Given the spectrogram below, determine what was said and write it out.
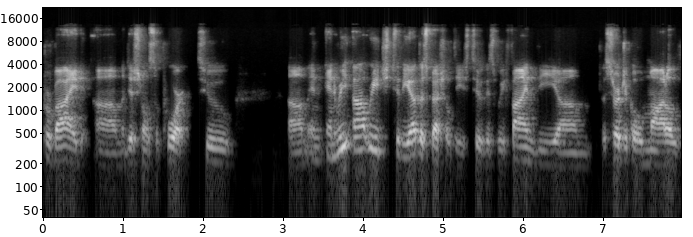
provide, um, additional support to, um, and, and re- outreach to the other specialties too, because we find the, um, the surgical model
